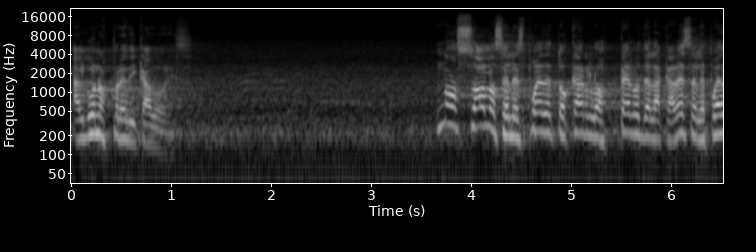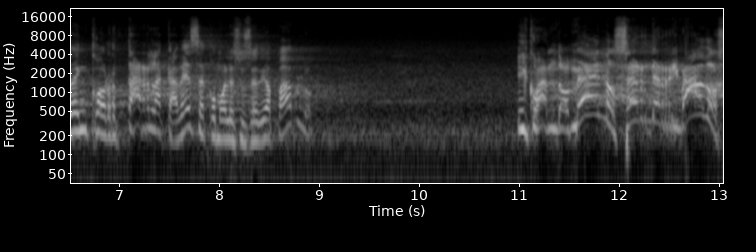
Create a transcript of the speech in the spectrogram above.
algunos predicadores. No solo se les puede tocar los pelos de la cabeza, le pueden cortar la cabeza, como le sucedió a Pablo. Y cuando menos ser derribados.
